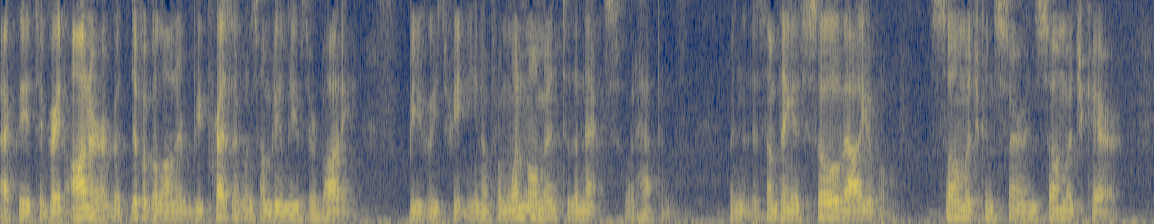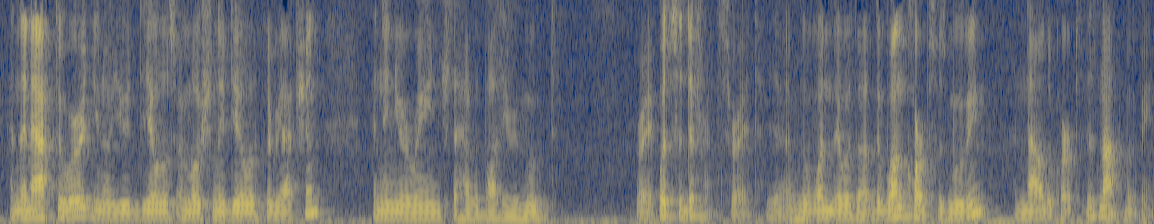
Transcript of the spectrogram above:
actually it's a great honor, but difficult honor to be present when somebody leaves their body. Be, you know, from one moment to the next, what happens when something is so valuable, so much concern, so much care, and then afterward, you know, you deal with emotionally deal with the reaction, and then you arrange to have the body removed. Right? What's the difference, right? You know, when there was a the one corpse was moving, and now the corpse is not moving.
